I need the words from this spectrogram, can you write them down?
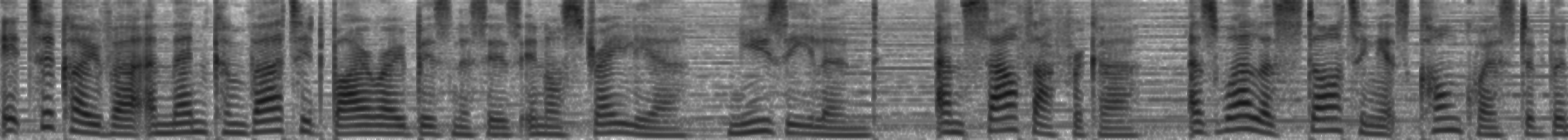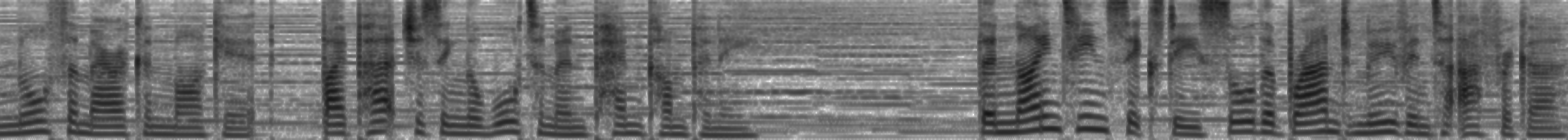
it took over and then converted Biro businesses in Australia, New Zealand, and South Africa, as well as starting its conquest of the North American market by purchasing the Waterman Pen Company. The 1960s saw the brand move into Africa,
